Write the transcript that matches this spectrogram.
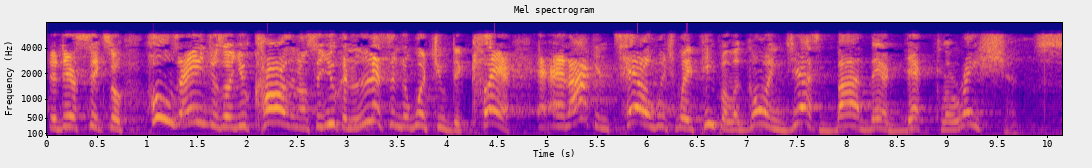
that they're sick. So whose angels are you calling on so you can listen to what you declare? And I can tell which way people are going just by their declarations.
